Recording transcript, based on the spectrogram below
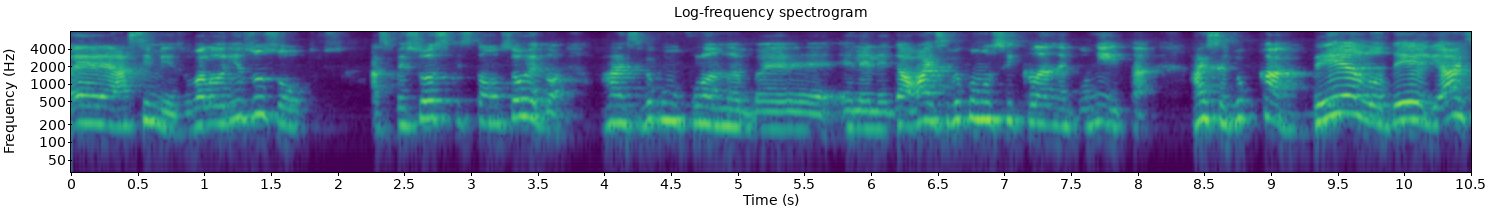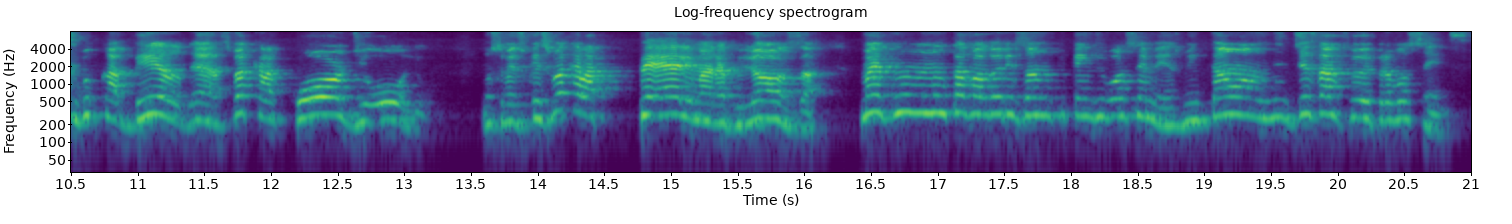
é, a si mesmo, valoriza os outros, as pessoas que estão ao seu redor. Ai, você viu como fulano é, ele é legal? Ai, você viu como o ciclano é bonita? Ai, você viu o cabelo dele? Ai, você viu o cabelo dela? Você viu aquela cor de olho? Não sei mais o que, você viu aquela pele maravilhosa? Mas não está valorizando o que tem de você mesmo. Então, desafio aí para vocês.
